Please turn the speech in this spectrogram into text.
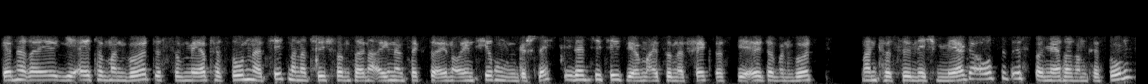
Generell, je älter man wird, desto mehr Personen erzählt man natürlich von seiner eigenen sexuellen Orientierung und Geschlechtsidentität. Wir haben also einen Effekt, dass je älter man wird, man persönlich mehr geoutet ist bei mehreren Personen.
